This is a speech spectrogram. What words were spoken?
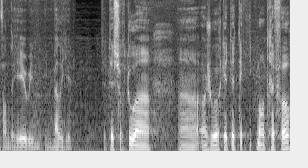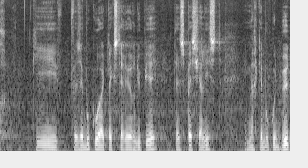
van de Heeuw in, in België. C'était surtout un, un, joueur qui était techniquement très fort, qui faisait beaucoup avec l'extérieur du pied, était spécialiste. Il marquait beaucoup de buts,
